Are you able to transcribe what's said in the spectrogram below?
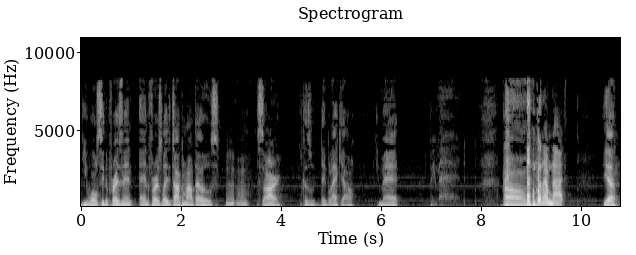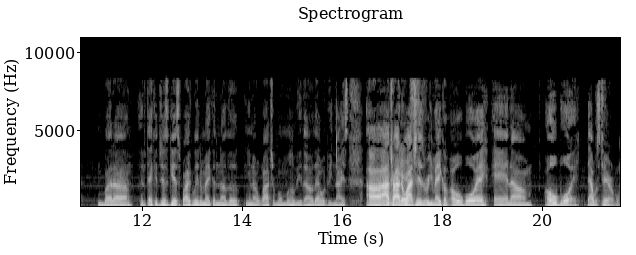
you won't see the president and the first lady talking about those. Mm-mm. Sorry. Cause they black y'all. You mad? Be mad. Um, but I'm not. yeah. But, uh, if they could just get Spike Lee to make another, you know, watchable movie though, that would be nice. Uh, I tried to watch his remake of Oldboy and, um, Oh boy, that was terrible.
